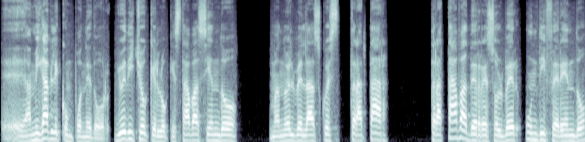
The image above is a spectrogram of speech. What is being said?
eh, amigable componedor. Yo he dicho que lo que estaba haciendo Manuel Velasco es tratar trataba de resolver un diferendo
